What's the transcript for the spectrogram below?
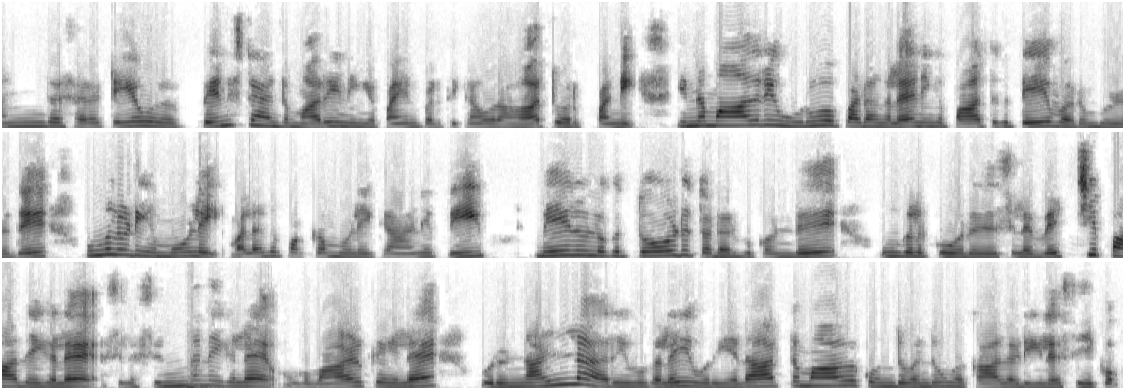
அந்த சிரட்டையே ஒரு பென் ஸ்டாண்ட் மாதிரி நீங்க பயன்படுத்திக்கலாம். ஒரு ஆர்ட் ஒர்க் பண்ணி. இந்த மாதிரி உருவப்படங்களை நீங்க பார்த்துக்கிட்டே வரும் பொழுது உங்களுடைய மூளை வலது பக்க மூளைக்கு அனுப்பி மேலுலகத்தோடு தொடர்பு கொண்டு உங்களுக்கு ஒரு சில வெற்றி பாதைகளை சில சிந்தனைகளை உங்கள் வாழ்க்கையில் ஒரு நல்ல அறிவுகளை ஒரு யதார்த்தமாக கொண்டு வந்து உங்கள் காலடியில சேர்க்கும்.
